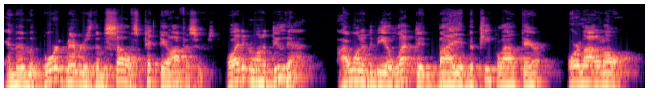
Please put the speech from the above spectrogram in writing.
And then the board members themselves picked the officers. Well, I didn't want to do that. I wanted to be elected by the people out there or not at all.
